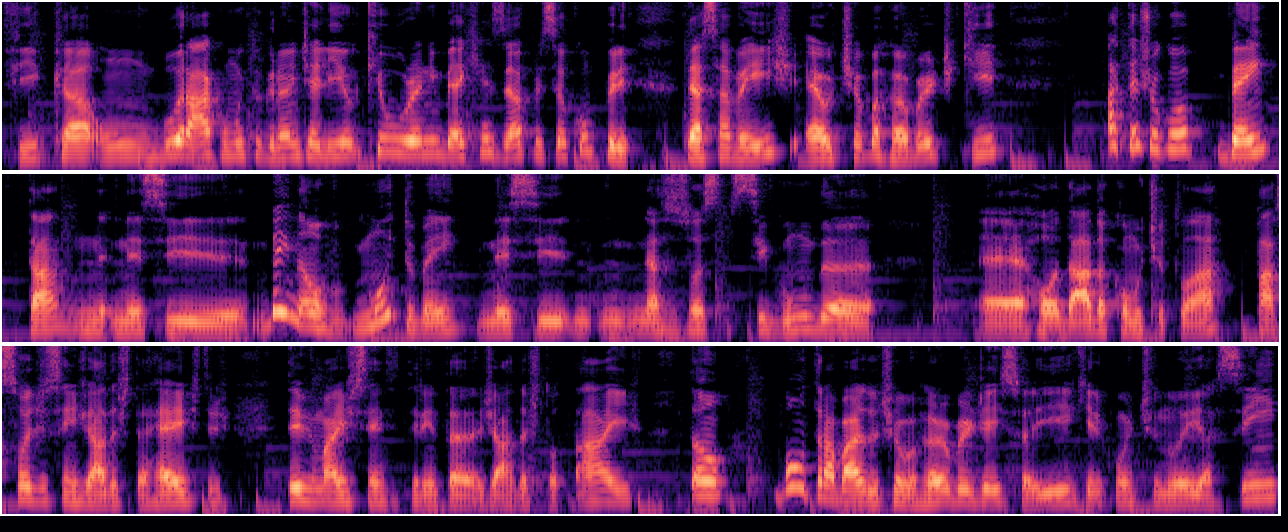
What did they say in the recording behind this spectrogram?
fica um buraco muito grande ali que o running back reserva precisa cumprir. Dessa vez é o Chuba Hubbard que até jogou bem, tá? nesse. Bem não, muito bem nesse, nessa sua segunda é, rodada como titular. Passou de 100 jardas terrestres, teve mais de 130 jardas totais. Então, bom trabalho do Chuba Herbert, é isso aí, que ele continue assim.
